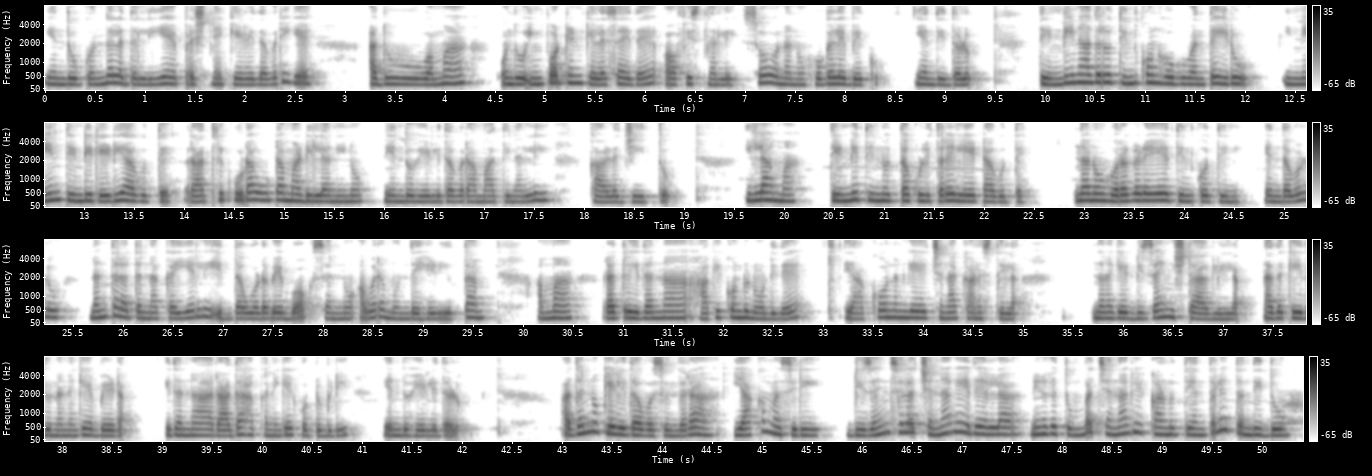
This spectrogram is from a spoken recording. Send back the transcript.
ಎಂದು ಗೊಂದಲದಲ್ಲಿಯೇ ಪ್ರಶ್ನೆ ಕೇಳಿದವರಿಗೆ, ಅದು ಅಮ್ಮ, ಒಂದು ಇಂಪಾರ್ಟೆಂಟ್ ಕೆಲಸ ಇದೆ ಆಫೀಸ್ನಲ್ಲಿ, ಸೊ ನಾನು ಹೋಗಲೇಬೇಕು, ಎಂದಿದ್ದಳು. ತಿಂಡಿನಾದರೂ ತಿಂದ್ಕೊಂಡು ಹೋಗುವಂತೆ ಇರು, ಇನ್ನೇನು ತಿಂಡಿ ರೆಡಿ ಆಗುತ್ತೆ, ರಾತ್ರಿ ಕೂಡ ಊಟ ಮಾಡಿಲ್ಲ ನೀನು, ಎಂದು ಹೇಳಿದವರ ಮಾತಿನಲ್ಲಿ ಕಾಳಜಿ ಇತ್ತು. ಇಲ್ಲ ಅಮ್ಮ, ತಿಂಡಿ ತಿನ್ನುತ್ತಾ ಕುಳಿತರೆ ಲೇಟ್ ಆಗುತ್ತೆ, ನಾನು ಹೊರಗಡೆಯೇ ತಿಂದ್ಕೋತೀನಿ, ಎಂದವಳು ನಂತರ ತನ್ನ ಕೈಯಲ್ಲಿ ಇದ್ದ ಒಡವೆ ಬಾಕ್ಸನ್ನು ಅವರ ಮುಂದೆ ಹಿಡಿಯುತ್ತಾ, ಅಮ್ಮ, ರಾತ್ರಿ ಇದನ್ನು ಹಾಕಿಕೊಂಡು ನೋಡಿದೆ. ಯಾಕೋ ನನಗೆ ಚೆನ್ನಾಗಿ ಕಾಣಿಸ್ತಿಲ್ಲ. ನನಗೆ ಡಿಸೈನ್ ಇಷ್ಟ ಆಗಲಿಲ್ಲ. ಅದಕ್ಕೆ ಇದು ನನಗೆ ಬೇಡ. ಇದನ್ನು ರಾಧಾ ಅಕ್ಕನಿಗೆ ಕೊಟ್ಟು ಬಿಡಿ ಎಂದು ಹೇಳಿದಳು. ಅದನ್ನು ಕೇಳಿದ ವಸುಂಧರ, ಯಾಕಮ್ಮ ಸಿರಿ, ಡಿಸೈನ್ಸ್ ಎಲ್ಲ ಚೆನ್ನಾಗೇ ಇದೆಯಲ್ಲ ನಿನಗೆ ತುಂಬ ಚೆನ್ನಾಗಿ ಕಾಣುತ್ತೆ ಅಂತಲೇ ತಂದಿದ್ದು.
